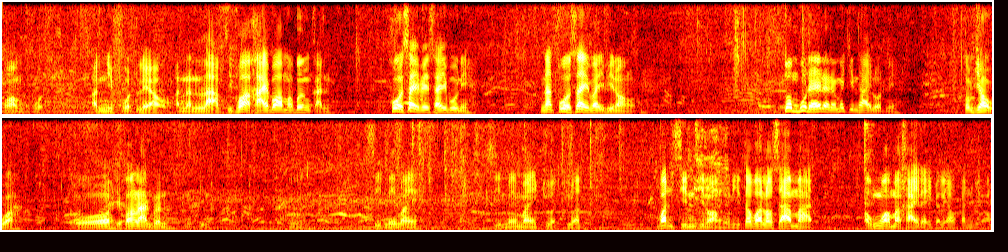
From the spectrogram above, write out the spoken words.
พร้อมฟดอันนี้ฟดแล้ว อันนั้นลาบสิพ่อขายบ่มาเบิ่งกันพวกใส่ไปใส่บุนี่นัดพวกใส่ไว้พี่น้อง ต้มผู้ใดเลยไม่กินท้ายรถนี่ ต้มเจ้ากว่าโอ้ยเดี๋ยวของร้านเพิ่นมากินสีนไม่ไหม่ สีนไม่ไม่จวดจวดวันศิลพี่น้องวันนี้ แต่ว่าเราสามารถเอางัวมาขายได้ก็แล้วกันพี่น้อง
